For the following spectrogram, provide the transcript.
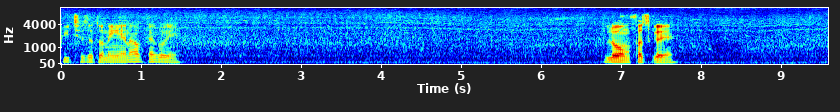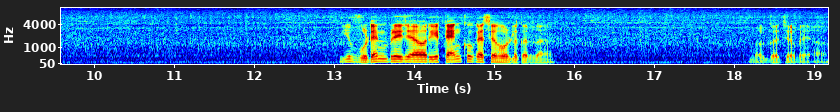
पीछे से तो नहीं है ना अपने कोई? लो, हम फंस गए। ये वुडन ब्रिज है और ये टैंक को कैसे होल्ड कर रहा है? गजब है यार।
